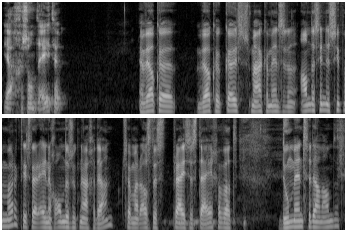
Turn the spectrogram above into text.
ja, gezond eten. En welke, welke keuzes maken mensen dan anders in de supermarkt? Is daar enig onderzoek naar gedaan? Zeg maar, als de prijzen stijgen, wat doen mensen dan anders?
